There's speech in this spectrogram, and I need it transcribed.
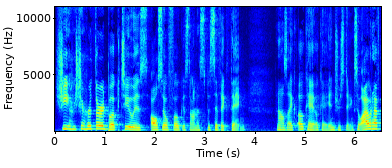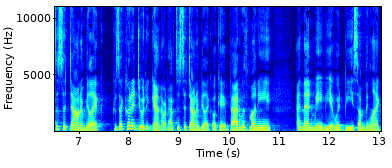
she her, she- her third book too is also focused on a specific thing. And i was like okay okay interesting. So i would have to sit down and be like because i couldn't do it again. I would have to sit down and be like okay bad with money. And then maybe it would be something like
